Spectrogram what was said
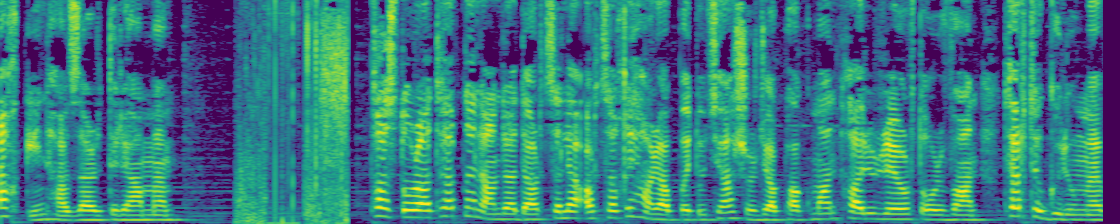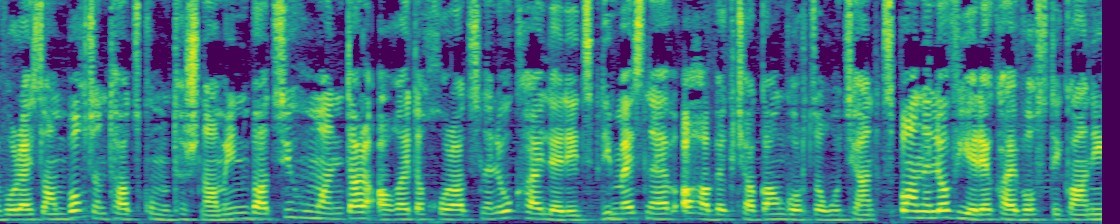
նախկին 1000 դրամը։ Փաստորաթերթն էլ անդրադարձել է Արցախի Հանրապետության շրջափակման 100-րդ օրվան։ Թերթը գրում է, որ այս ամբողջ ընթացքում թշնամին բացի հումանիտար աղետը խորացնելու քայլերից դիմեց նաև ահաբեկչական գործողության, սպանելով 3 հայ ոստիկանի։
